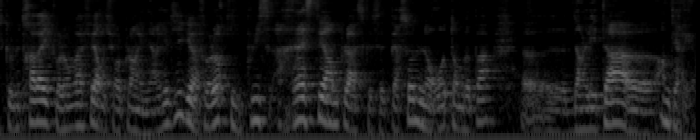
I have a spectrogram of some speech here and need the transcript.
puisque le travail que l'on va faire sur le plan énergétique, il va falloir qu'il puisse rester en place, que cette personne ne retombe pas euh, dans l'état euh, antérieur.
